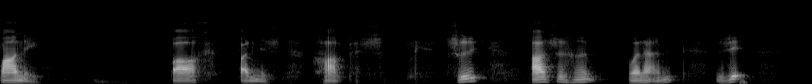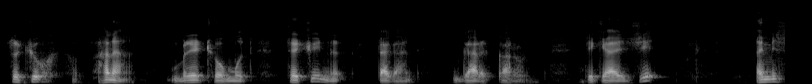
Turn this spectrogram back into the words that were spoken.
پانَے پاکھ پنٛنِس ہاکَس سۭتۍ آسہٕ ہن وَنان زِ ژٕ چھُکھ ہنا برٛیٹھیومُت ژےٚ چھُے نہٕ تَگان گَرٕ کَرُن تِکیٛازِ أمِس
